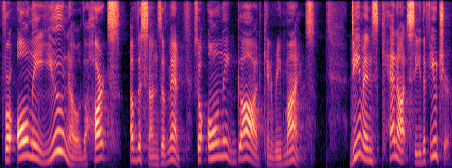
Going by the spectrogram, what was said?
For only you know the hearts of the sons of men. So only God can read minds. Demons cannot see the future.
